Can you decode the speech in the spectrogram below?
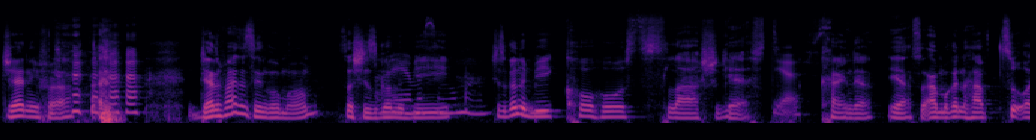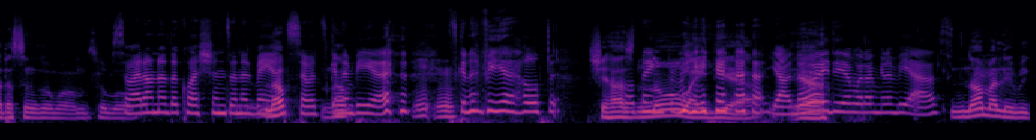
Jennifer, Jennifer is a single mom, so she's going to be she's going to be co-host slash guest. Yes. Kinda, yeah. So I'm gonna have two other single moms who will. So I don't know the questions in advance. Nope, So it's gonna be a Mm-mm. it's gonna be a whole, th- She has no idea. yeah, no Yeah. idea what I'm gonna be asked. Normally, we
